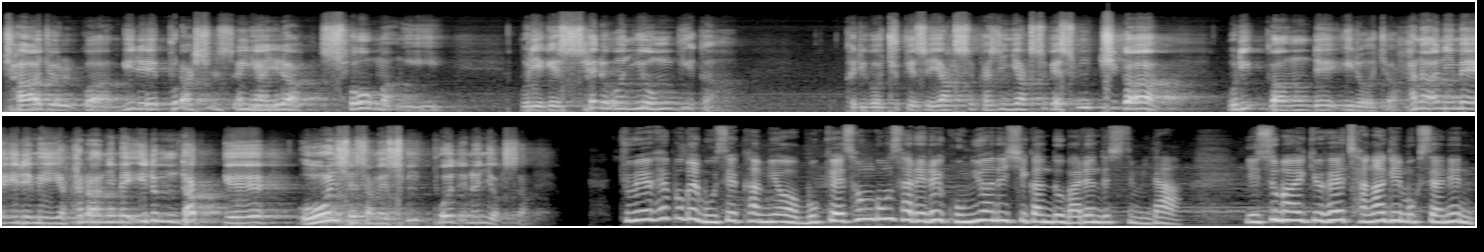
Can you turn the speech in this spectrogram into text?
좌절과 미래의 불확실성이 아니라 소망이 우리에게 새로운 용기가 그리고 주께서 약속하신 약속의 성취가 우리 가운데 이루어져 하나님의 이름이 하나님의 이름답게 온 세상에 선포되는 역사. 교회 회복을 모색하며 목회 성공 사례를 공유하는 시간도 마련됐습니다. 예수마을교회 장학일 목사는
